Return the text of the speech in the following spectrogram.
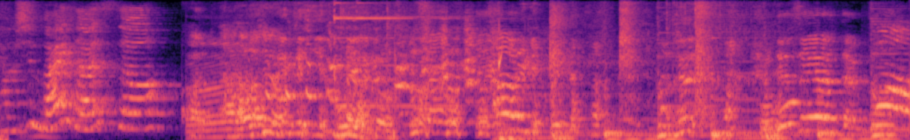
당신 말 잘했어. 와 생생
